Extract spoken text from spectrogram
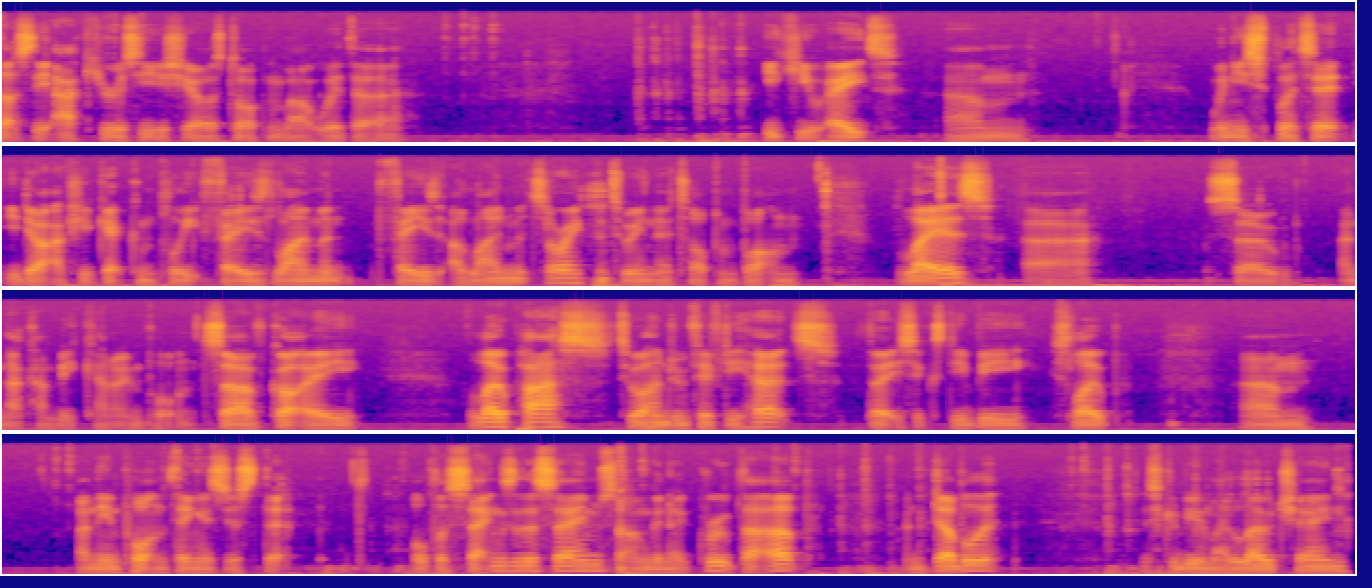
that's the accuracy issue I was talking about with uh, EQ8. Um, when you split it, you don't actually get complete phase alignment, phase alignment, sorry, between the top and bottom layers. Uh, so, and that can be kind of important. So I've got a low pass to 150 hertz, 36 dB slope. Um, and the important thing is just that all the settings are the same. So I'm going to group that up and double it. This could be my low chain.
